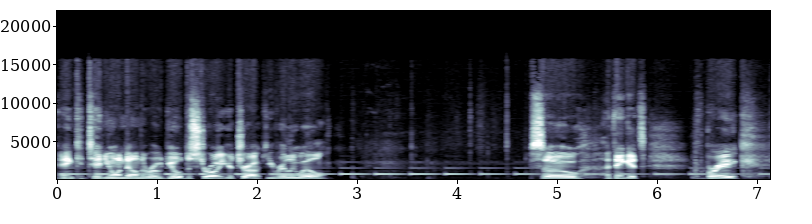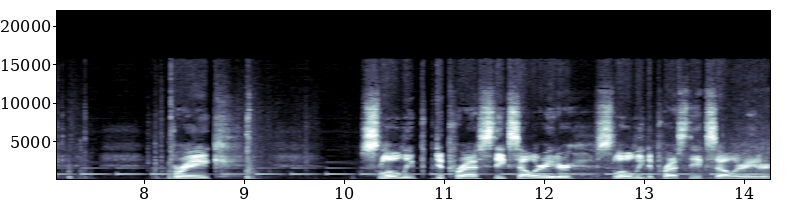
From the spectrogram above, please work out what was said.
and continue on down the road. You'll destroy your truck, you really will. So I think it's brake, brake, slowly depress the accelerator, slowly depress the accelerator.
